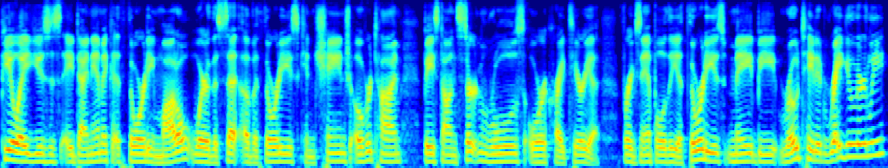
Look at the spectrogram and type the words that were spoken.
POA uses a dynamic authority model where the set of authorities can change over time based on certain rules or criteria. For example, the authorities may be rotated regularly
